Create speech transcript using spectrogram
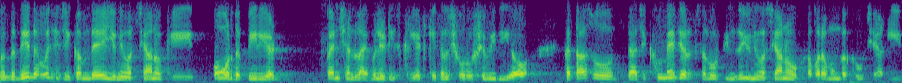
نو د دې د وجې چې کم دی یونیورسيانو کې اوور د پیریډ پنشن لایبیلیټیز کریټ کېدل شروع شوې دي او که تاسو دا چې کوم میجر څلور پنځه یونیورسيانو خبره مونږ کوو چې هغه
